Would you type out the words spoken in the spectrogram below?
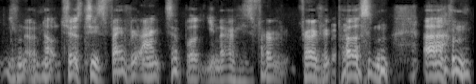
you know, not just his favourite actor, but you know his favourite favourite person. Um,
